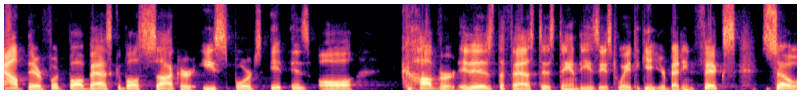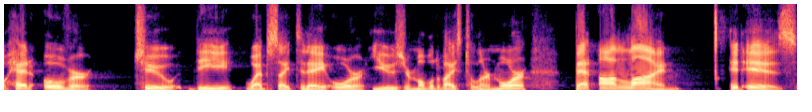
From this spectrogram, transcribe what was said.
out there football, basketball, soccer, esports. It is all covered. It is the fastest and easiest way to get your betting fix. So head over to the website today or use your mobile device to learn more. Bet online, it is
